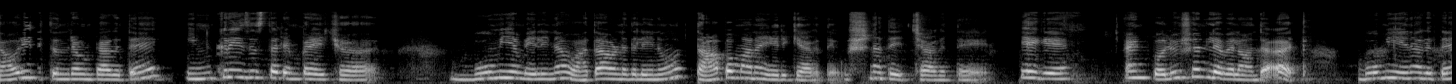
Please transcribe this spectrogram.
ಯಾವ ರೀತಿ ತೊಂದರೆ ಉಂಟಾಗುತ್ತೆ? ಇನ್ಕ್ರೀಸಸ್ ದ ಟೆಂಪರೇಚರ್ ಭೂಮಿಯ ಮೇಲಿನ ವಾತಾವರಣದಲ್ಲಿ ಏನು ತಾಪಮಾನ ಏರಿಕೆ ಆಗುತ್ತೆ, ಉಷ್ಣತೆ ಹೆಚ್ಚಾಗುತ್ತೆ. ಹೇಗೆ? And pollution level on the earth ಭೂಮಿ ಏನಾಗುತ್ತೆ?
